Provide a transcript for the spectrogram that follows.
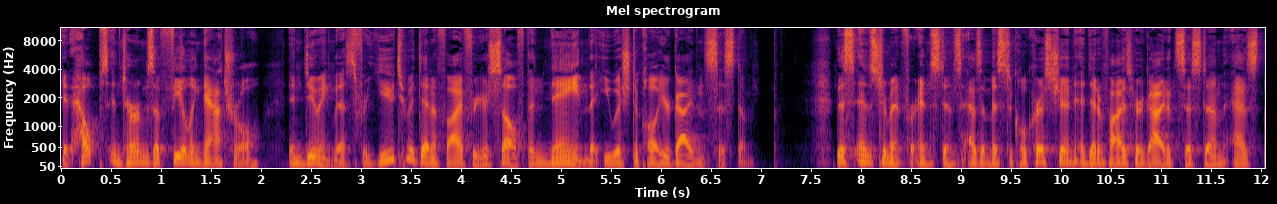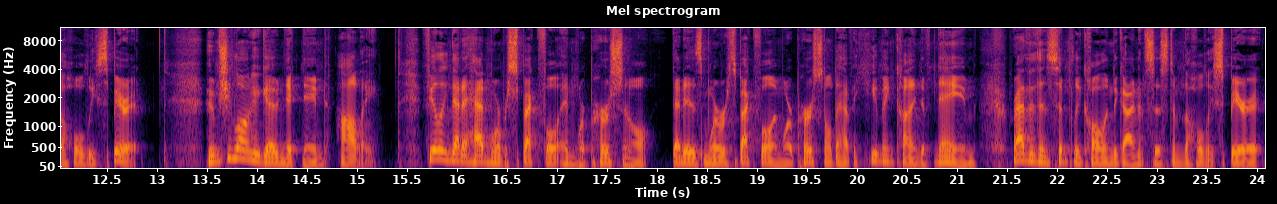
It helps in terms of feeling natural in doing this for you to identify for yourself the name that you wish to call your guidance system. This instrument, for instance, as a mystical Christian, identifies her guidance system as the Holy Spirit, whom she long ago nicknamed Holly, feeling that it had more respectful and more personal that is more respectful and more personal to have a human kind of name rather than simply calling the guidance system the Holy Spirit,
